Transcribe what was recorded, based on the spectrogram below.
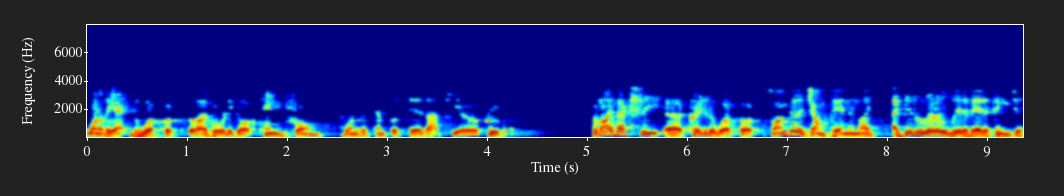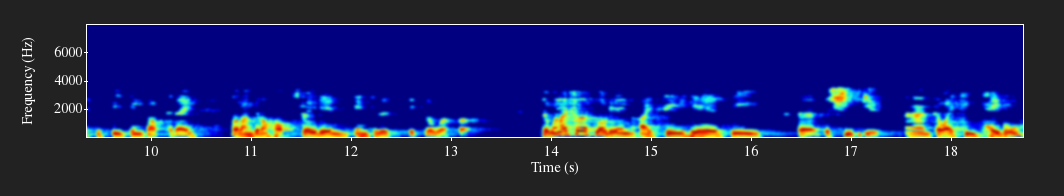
one of the, the workbooks that I've already got came from one of the templates here, that PO approval. But I've actually uh, created a workbook, so I'm going to jump in, and I, I did a little bit of editing just to speed things up today but I'm going to hop straight in into this particular workbook. So when I first log in, I see here the, the, the sheet view. And so I see tables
